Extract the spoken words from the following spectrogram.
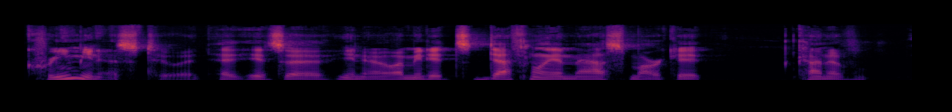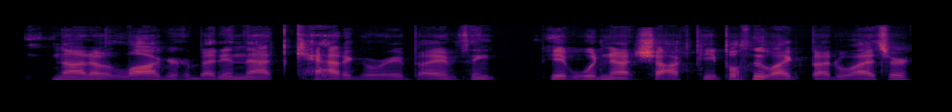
creaminess to it. It's a you know I mean it's definitely a mass market kind of not a lager, but in that category. But I think it would not shock people who like Budweiser.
